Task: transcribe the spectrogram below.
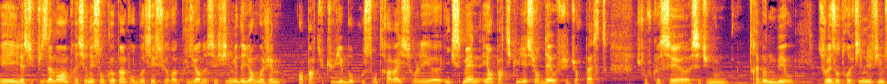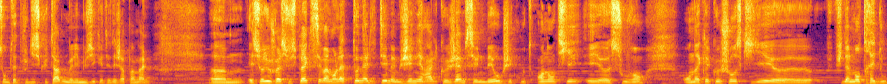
Et il a suffisamment impressionné son copain pour bosser sur euh, plusieurs de ses films. Et d'ailleurs, moi j'aime en particulier beaucoup son travail sur les euh, X-Men et en particulier sur Day of Future Past. Je trouve que c'est euh, c'est une très bonne BO. Sur les autres films, les films sont peut-être plus discutables, mais les musiques étaient déjà pas mal. Euh, et sur Usual Suspect, c'est vraiment la tonalité même générale que j'aime. C'est une BO que j'écoute en entier et euh, souvent. On a quelque chose qui est euh, finalement très doux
